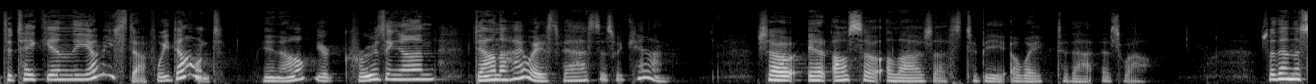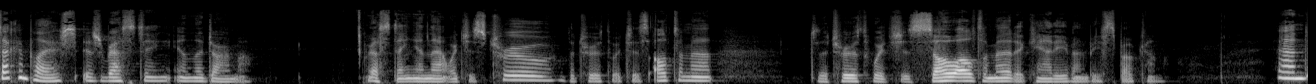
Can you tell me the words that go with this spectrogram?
to take in the yummy stuff? We don't. You know, you're cruising on down the highway as fast as we can. So it also allows us to be awake to that as well. So then the second place is resting in the Dharma. Resting in that which is true, the truth which is ultimate, the truth which is so ultimate it can't even be spoken. And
